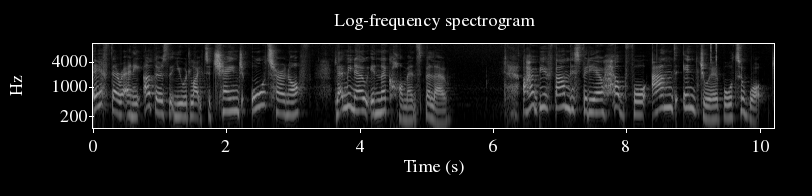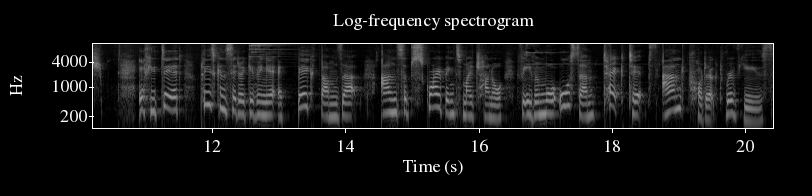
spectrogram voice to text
If there are any others that you would like to change or turn off, let me know in the comments below. I hope you found this video helpful and enjoyable to watch. If you did, please consider giving it a big thumbs up and subscribing to my channel for even more awesome tech tips and product reviews.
